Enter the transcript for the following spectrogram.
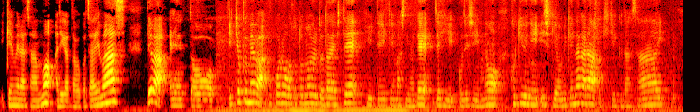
池村さんもありがとうございます。では、えーと、1曲目は心を整えると題して弾いていきますので、ぜひご自身の呼吸に意識を向けながらお聴きくださ。い。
